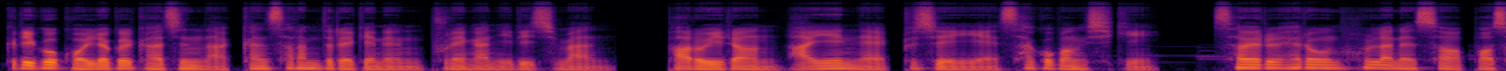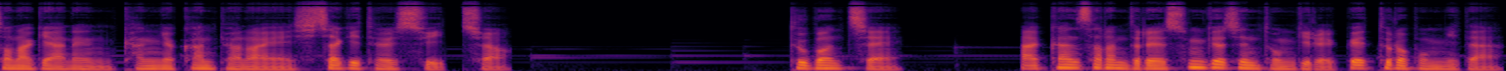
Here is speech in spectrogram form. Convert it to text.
그리고 권력을 가진 악한 사람들에게는 불행한 일이지만 바로 이런 INFJ의 사고방식이 사회를 해로운 혼란에서 벗어나게 하는 강력한 변화의 시작이 될 수 있죠. 두 번째, 악한 사람들의 숨겨진 동기를 꿰뚫어 봅니다.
